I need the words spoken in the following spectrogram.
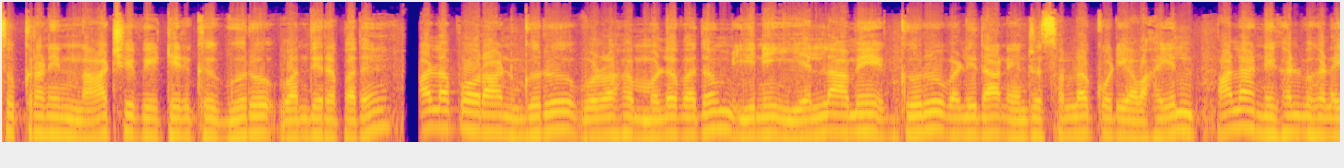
சுக்கிரனின் ஆட்சி வீட்டிற்கு குரு வந்திருப்பது ஆளப்போரான் குரு உலகம் முழுவதும். இனி எல்லாமே குரு வழிதான் என்று சொல்லக்கூடிய வகையில் பல நிகழ்வுகளை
